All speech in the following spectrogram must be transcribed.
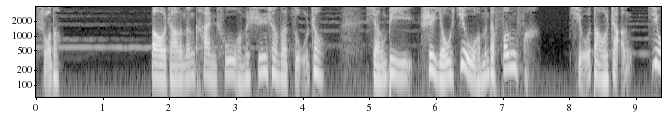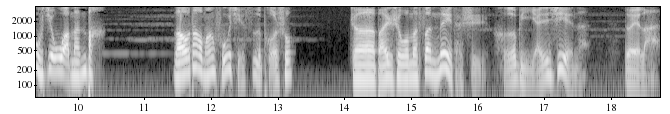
说道：“道长能看出我们身上的诅咒，想必是有救我们的方法，求道长救救我们吧。”老道忙扶起四婆说：“这本是我们分内的事，何必言谢呢？对了，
